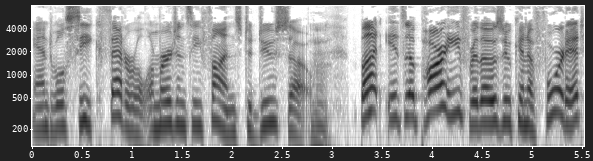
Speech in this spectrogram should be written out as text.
and will seek federal emergency funds to do so. Mm. But it's a party for those who can afford it.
